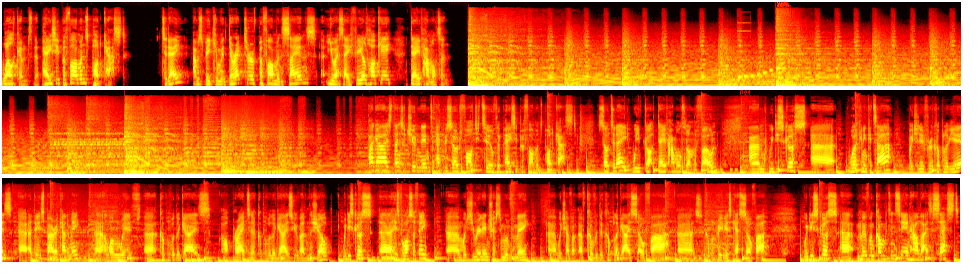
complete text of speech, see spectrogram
Welcome to the Pacey Performance Podcast. Today, I'm speaking with Director of Performance Science at USA Field Hockey, Dave Hamilton. Hi guys, thanks for tuning in to episode 42 of the Pacey Performance Podcast. So today we've got Dave Hamilton on the phone and we discuss uh, working in Qatar, which he did for a couple of years uh, at the Aspire Academy, uh, along with uh, a couple of other guys, or prior to a couple of other guys who've had in the show. We discuss uh, his philosophy, um, which is a really interesting one for me, uh, which I've, I've covered a couple of guys so far, a couple of previous guests so far. We discuss uh, movement competency and how that is assessed,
